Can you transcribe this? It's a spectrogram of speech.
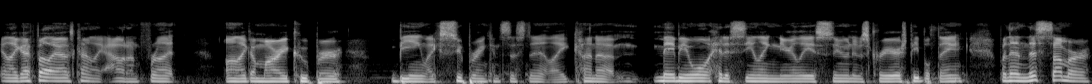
And like I felt like I was kind of like out on front on like Amari Cooper being like super inconsistent, like kind of maybe won't hit a ceiling nearly as soon in his career as people think. But then this summer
